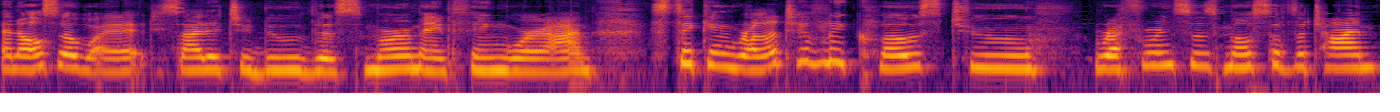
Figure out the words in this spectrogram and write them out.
and also why i decided to do this mermaid thing where i'm sticking relatively close to references most of the time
